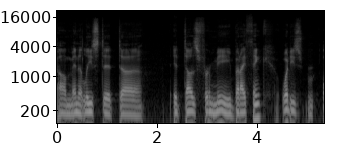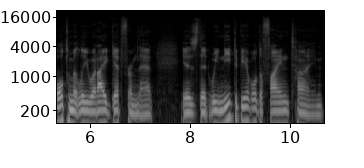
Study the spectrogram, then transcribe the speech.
um, and at least it uh, it does for me. But I think what he's ultimately what I get from that is that we need to be able to find time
